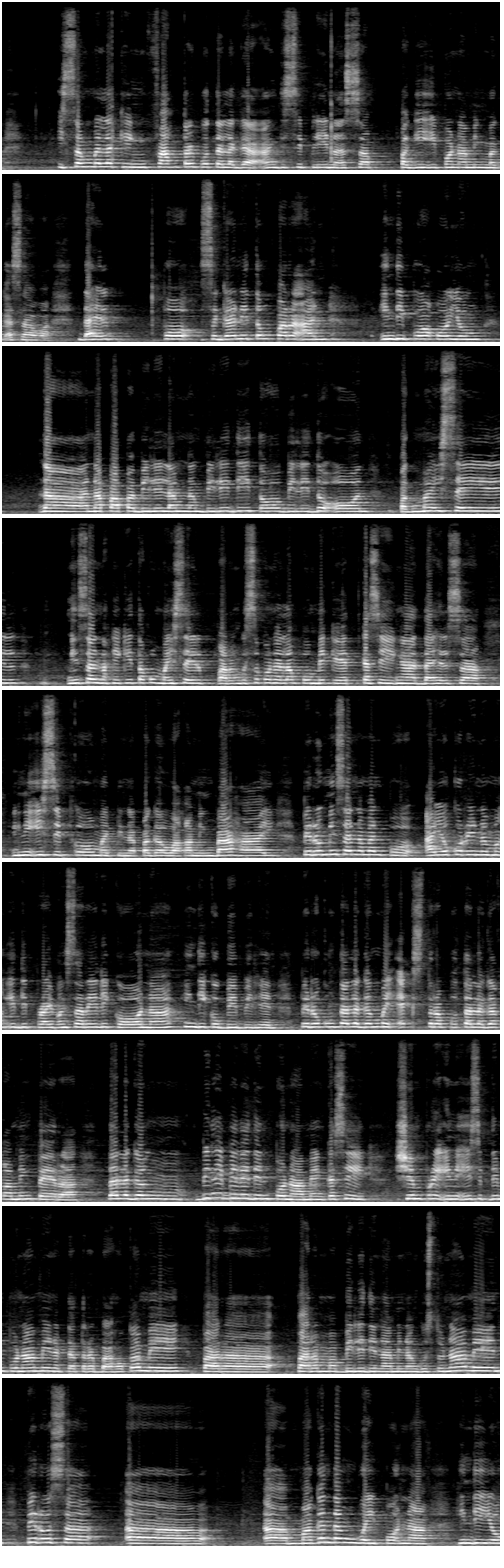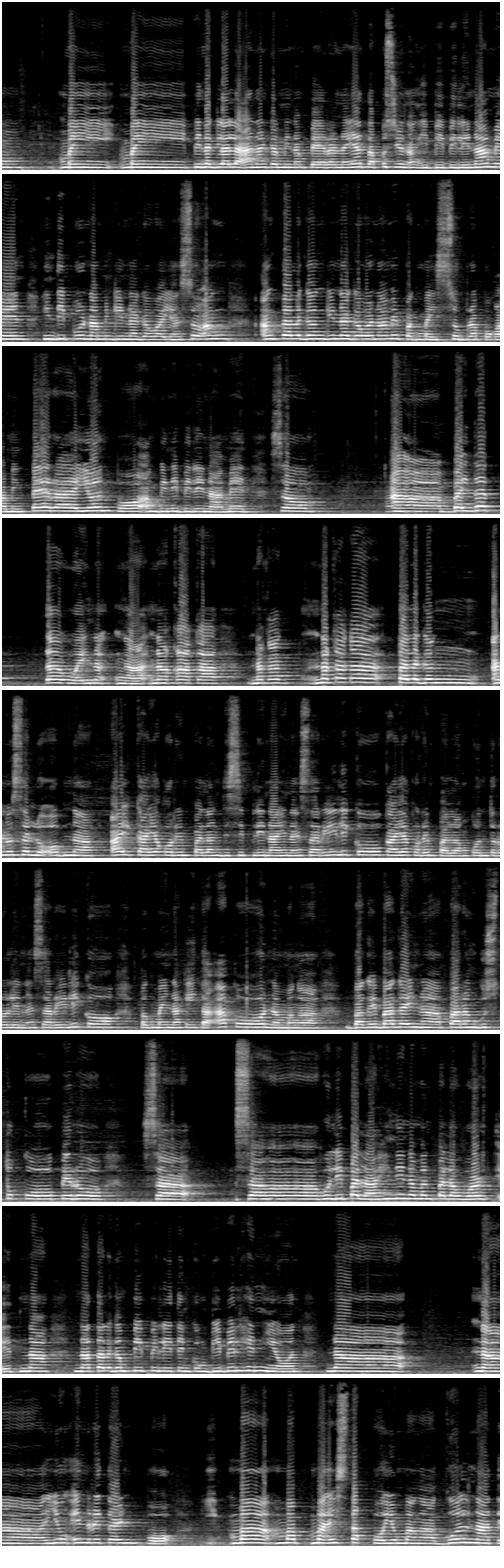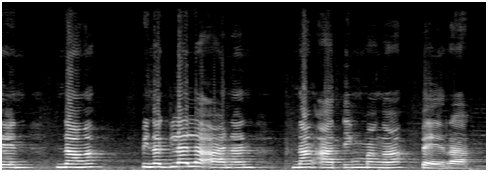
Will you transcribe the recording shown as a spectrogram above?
Isang malaking factor po talaga ang disiplina sa pag-iipon naming mag-asawa. Dahil po sa ganitong paraan, hindi po ako yung na napapabili lang ng bili dito, bili doon. Pag may sale, minsan nakikita ko may sale, parang gusto ko na lang pumikit kasi nga dahil sa iniisip ko may pinapagawa kaming bahay. Pero minsan naman po, ayaw ko rin namang i-deprive ang sarili ko na hindi ko bibilhin. Pero kung talagang may extra po talaga kaming pera, talagang binibili din po namin kasi syempre iniisip din po namin, nagtatrabaho kami para, para mabili din namin ang gusto namin. Pero sa ah, ah, magandang way po na hindi yung may may pinaglalaanan kami ng pera na yan tapos yun ang ibibili namin. Hindi po namin ginagawa yan. So ang ang talagang ginagawa namin pag may sobra po kaming pera yun po ang binibili namin. So ah by that uh, way na, nga nakaka naka, nakaka talagang ano sa loob na ay kaya ko rin palang disiplinahin ang sarili ko, kaya ko rin palang kontrolin ang sarili ko. Pag may nakita ako ng mga bagay-bagay na parang gusto ko pero sa sa huli pala hindi naman pala worth it na na talagang pipilitin kong bibilhin yon na na yung in return po ma, ma, ma-stack po yung mga goal natin na pinaglalaanan ng ating mga pera.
